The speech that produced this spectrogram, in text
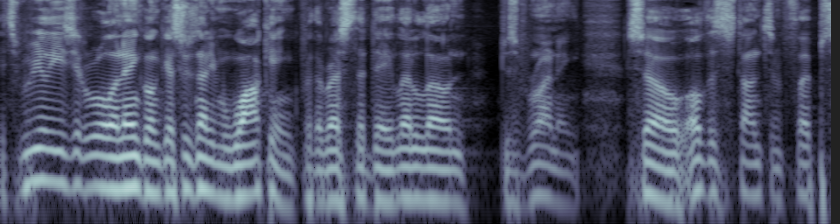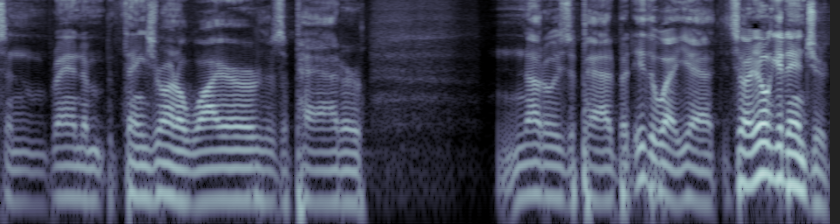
It's really easy to roll an ankle, and guess who's not even walking for the rest of the day, let alone just running. So all the stunts and flips and random things, you're on a wire, there's a pad, or not always a pad, but either way, yeah. So I don't get injured.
